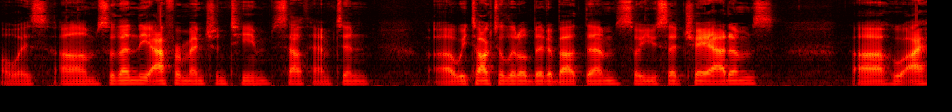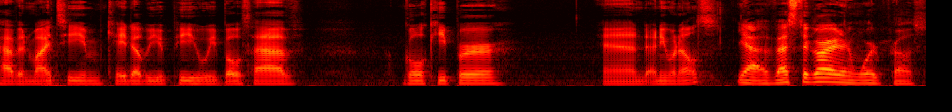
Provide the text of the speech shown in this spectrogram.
always. Um, so then the aforementioned team, Southampton. Uh, we talked a little bit about them. So you said Che Adams, uh, who I have in my team, KWP, who we both have, goalkeeper, and anyone else? Yeah, Vestergaard and Ward Prowse.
